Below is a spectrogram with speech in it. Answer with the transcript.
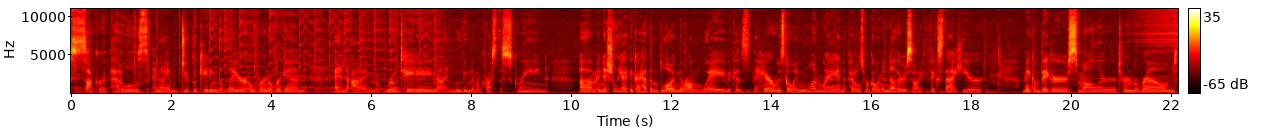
sakura petals and I am duplicating the layer over and over again and I'm rotating, I'm moving them across the screen. Um, initially, I think I had them blowing the wrong way because the hair was going one way and the petals were going another, so I fixed that here. Make them bigger, smaller, turn them around,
